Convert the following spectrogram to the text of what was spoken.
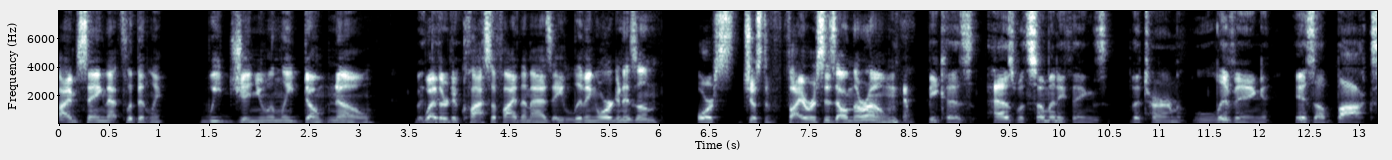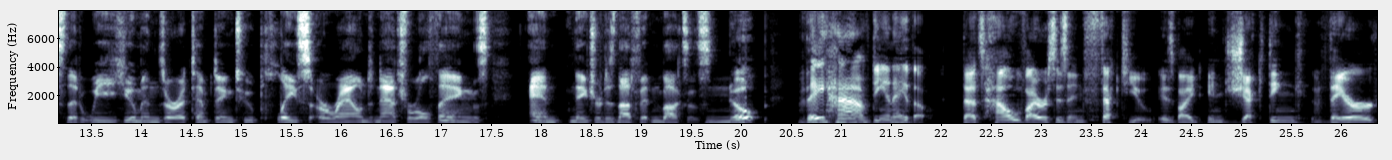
I'm saying that flippantly. We genuinely don't know But whether to classify them as a living organism or just viruses on their own. because as with so many things, the term living is a box that we humans are attempting to place around natural things, and nature does not fit in boxes. Nope. They have DNA though. That's how viruses infect you is by injecting their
